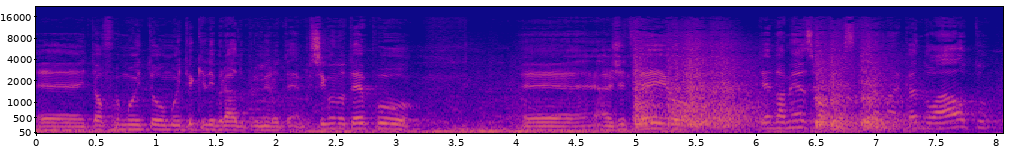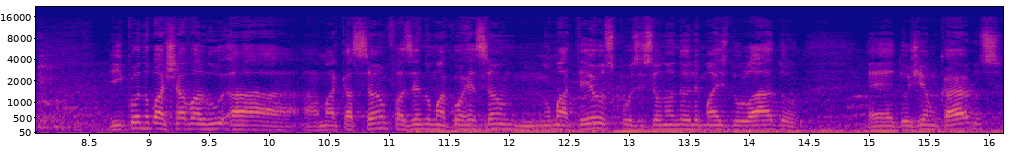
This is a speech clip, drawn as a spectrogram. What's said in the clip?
É, então foi muito, muito equilibrado o primeiro tempo. Segundo tempo, é, a gente veio tendo a mesma postura, marcando alto. E quando baixava a, a, a marcação, fazendo uma correção no Matheus, posicionando ele mais do lado é, do Jean Carlos.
